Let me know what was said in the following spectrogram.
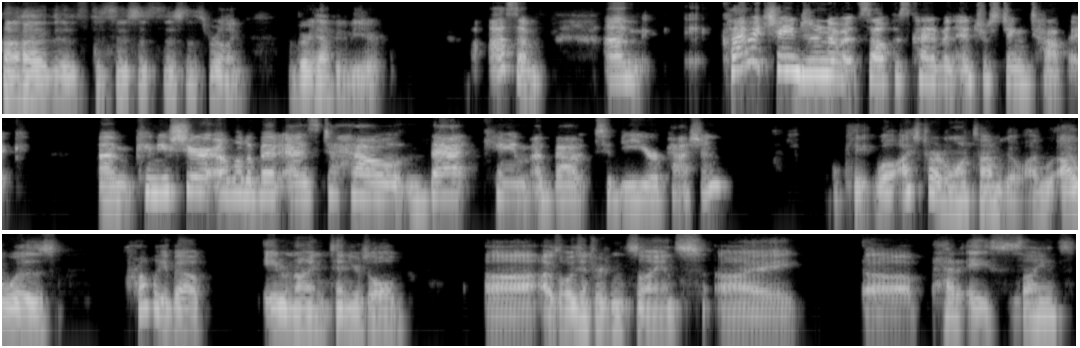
uh, this, this, is, this is thrilling. I'm very happy to be here. Awesome. Um, climate change in and of itself is kind of an interesting topic. Um, can you share a little bit as to how that came about to be your passion? Okay, well, I started a long time ago. I, I was probably about eight or nine, ten years old. Uh, I was always interested in science. I uh, had a science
